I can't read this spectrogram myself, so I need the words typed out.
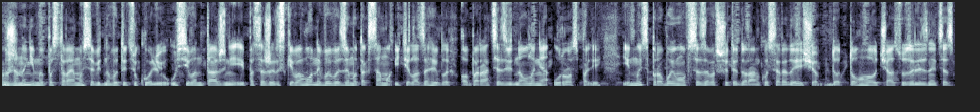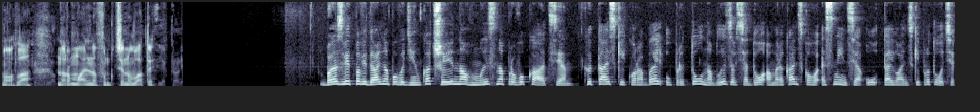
Вже нині ми постараємося відновити цю колію. Усі вантажні і пасажирські вагони вивеземо так само і тіла загиблих. Операція з відновлення у розпалі, і ми спробуємо все завершити до ранку середи, щоб до того часу залізниця змогла нормально функціонувати. Безвідповідальна поведінка чи навмисна провокація. Китайський корабель у притул наблизився до американського есмінця у Тайванській протоці.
